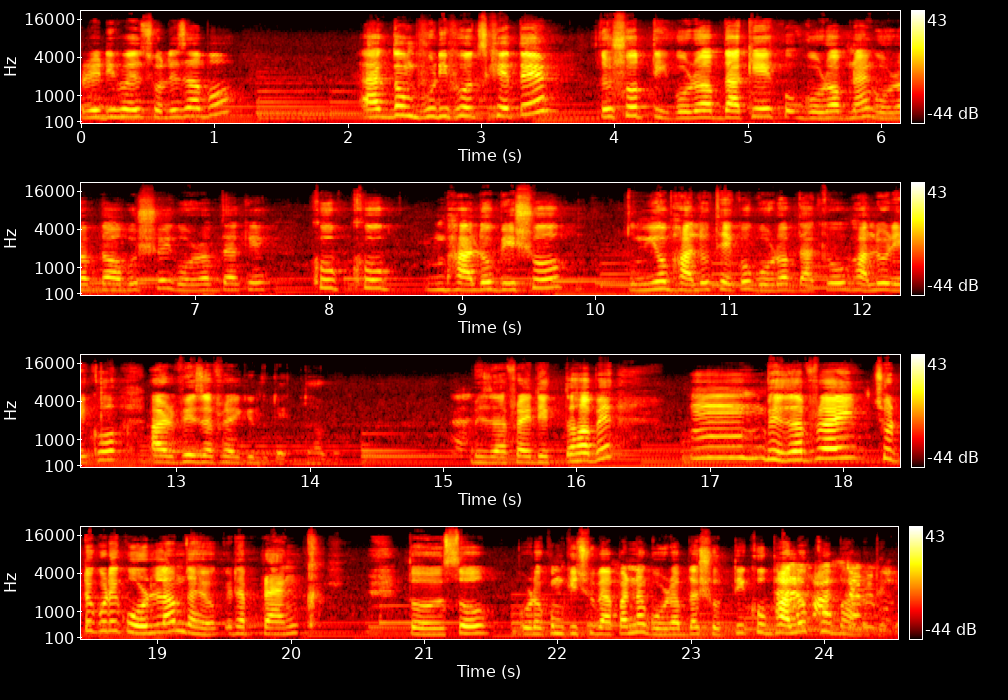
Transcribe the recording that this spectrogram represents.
রেডি হয়ে চলে যাব। একদম ভুড়ি ভোজ খেতে। তো সত্যি গৌরব দাকে গৌরব নয় গৌরব দা অবশ্যই। গৌরব দাকে খুব খুব ভালোবেসো তুমিও ভালো থেকো গৌরব দাকেও ভালো রেখো। আর ভেজা ফ্রাই কিন্তু দেখতে ভেজা ফ্রাই দেখতে হবে। ভেজা ফ্রাই ছোট্ট করে করলাম যাই হোক এটা প্র্যাঙ্ক তো সো ওরকম কিছু ব্যাপার না গৌরব দা সত্যি খুব ভালো খুব ভালো থেকে।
